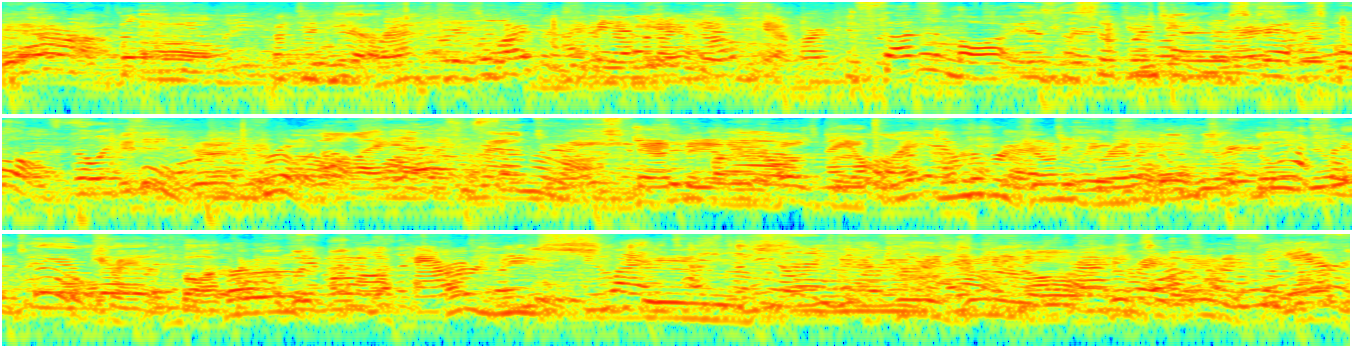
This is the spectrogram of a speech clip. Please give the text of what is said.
yeah. But did he rent his wife? I mean, I His son-in-law is the superintendent of Scranton Schools, Billy King. Really? That's his son-in-law. Kathy and her husband. Remember Joni Granite? Yes, I do. train of thought. Our niece is Attorney General of Pennsylvania.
